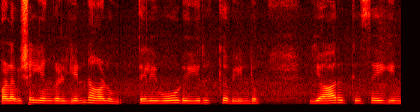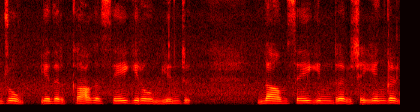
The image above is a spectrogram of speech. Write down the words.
பல விஷயங்கள் என்னாலும் தெளிவோடு இருக்க வேண்டும். யாருக்கு செய்கின்றோம் எதற்காக செய்கிறோம் என்று. நாம் செய்கின்ற விஷயங்கள்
